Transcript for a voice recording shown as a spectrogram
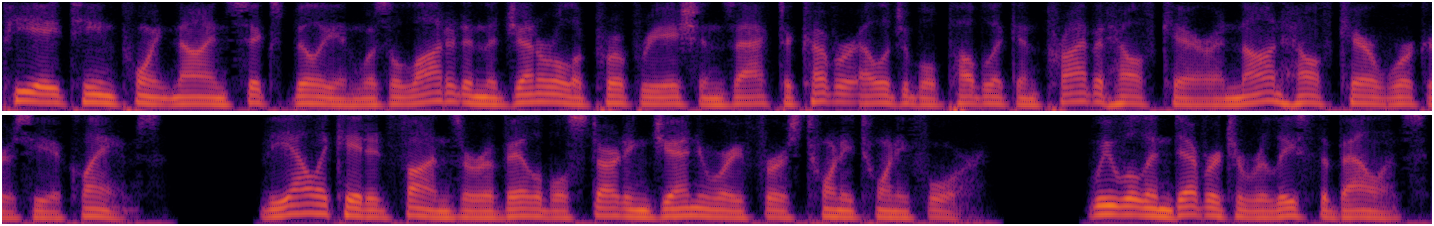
P18.96 billion was allotted in the General Appropriations Act to cover eligible public and private healthcare and non-healthcare workers he claims. The allocated funds are available starting January 1, 2024. We will endeavor to release the balance,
